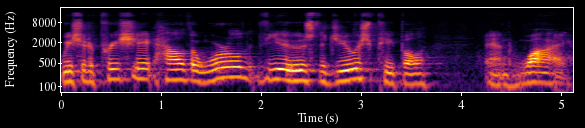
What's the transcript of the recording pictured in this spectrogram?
we should appreciate how the world views the Jewish people and why.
